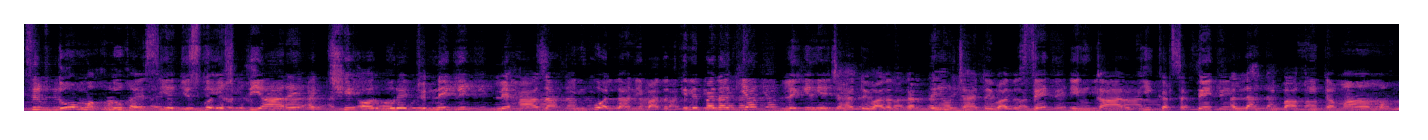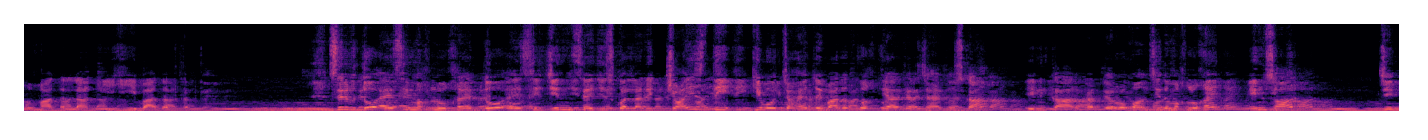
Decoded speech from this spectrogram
صرف دو مخلوق ایسی ہے جس کو اختیار اچھے اور برے چننے کی، لہٰذا ان کو اللہ نے عبادت کے لیے پیدا کیا۔ لیکن یہ چاہے تو عبادت کرتے ہیں اور چاہے تو عبادت سے انکار بھی کر سکتے ہیں۔ اللہ کی باقی تمام مخلوقات اللہ کی ہی عبادت کرتے ہیں۔ صرف دو ایسی مخلوق ہے دو ایسی جنس ہے جس کو اللہ نے چوائس دی کہ وہ چاہے تو عبادت کو اختیار کرے، چاہے تو اس کا انکار کر دے۔ اور وہ کون سی دو مخلوق ہے انس اور جن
